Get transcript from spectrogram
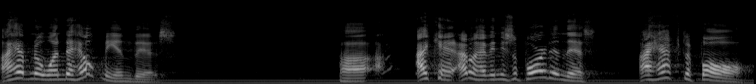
I have no one to help me in this. Uh, I can't, I don't have any support in this. I have to fall.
